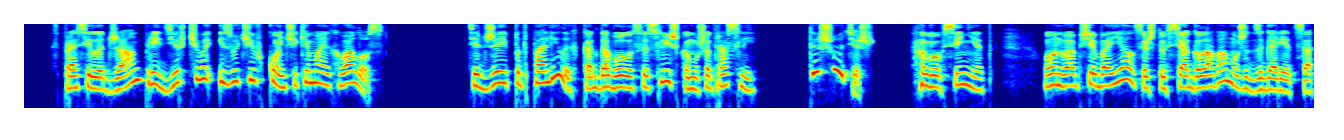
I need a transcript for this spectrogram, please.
— спросила Джан, придирчиво изучив кончики моих волос. Ти-Джей подпалил их, когда волосы слишком уж отросли. «Ты шутишь?» «Вовсе нет. Он вообще боялся, что вся голова может загореться.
